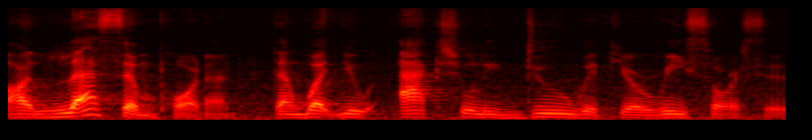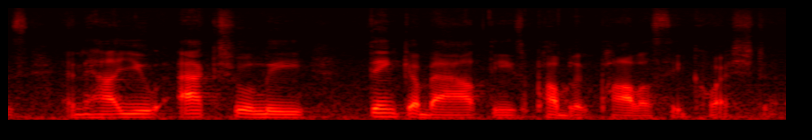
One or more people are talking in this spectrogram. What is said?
are less important than what you actually do with your resources and how you actually think about these public policy questions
